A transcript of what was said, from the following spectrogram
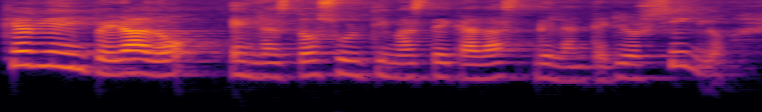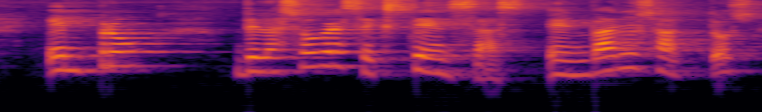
que había imperado en las dos últimas décadas del anterior siglo, en pro de las obras extensas en varios actos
